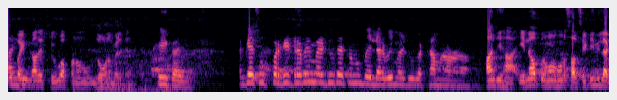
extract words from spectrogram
ਉਹ। ਬੈਂਕਾਂ ਦੇ ਥਰੂ ਆਪਾਂ ਨੂੰ ਲੋਨ ਮਿਲ ਜਾਂਦਾ ਠੀਕ ਹੈ ਜੀ। ਅੱਗੇ ਸੁਪਰ ਸੀਡਰ ਵੀ ਮਿਲ ਜੂ ਤੇ ਤੁਹਾਨੂੰ ਬੇਲਰ ਵੀ ਮਿਲ ਜੂ ਗੱਠਾ ਬਣਾਉਣ ਵਾਲਾ। ਹਾਂਜੀ ਹਾਂ ਇਹਨਾਂ ਉੱਪਰ ਹੁਣ ਹੁਣ ਸਬਸਿਡੀ ਵੀ ਲੱਗ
